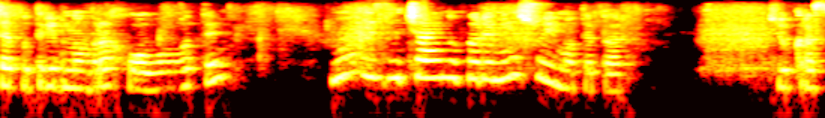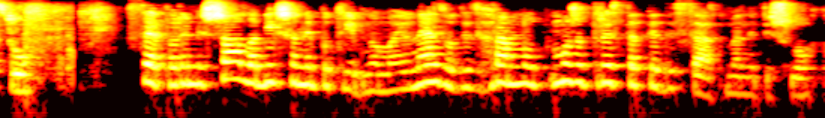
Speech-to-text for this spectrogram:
Це, потрібно враховувати. Ну і, звичайно, перемішуємо тепер цю красу. Все перемішала, більше не потрібно майонезу, десь грам, ну, може 350 в мене пішло.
